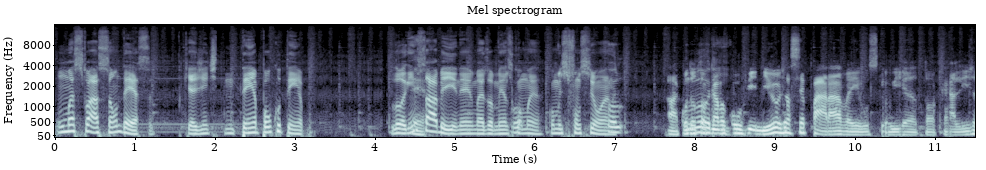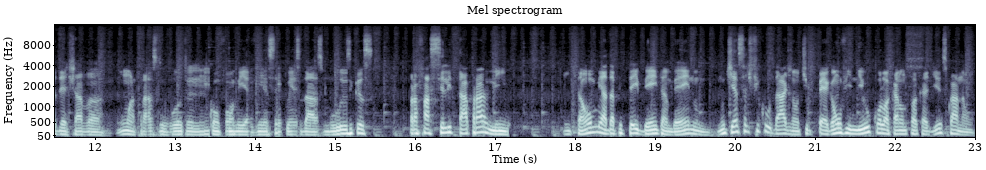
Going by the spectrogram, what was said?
uma situação dessa, que a gente tenha pouco tempo. Lourinho é. sabe aí, né, mais ou menos o, como, é, como isso funciona. O, ah, quando eu tocava com o vinil, eu já separava aí os que eu ia tocar ali, já deixava um atrás do outro ali, conforme ia vir a sequência das músicas, para facilitar para mim. Então me adaptei bem também, não, não tinha essa dificuldade não, tipo pegar um vinil, colocar num toca-disco, ah não,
